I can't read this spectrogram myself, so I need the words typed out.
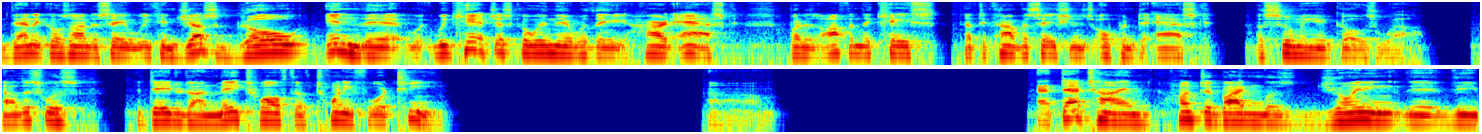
Then it goes on to say we can just go in there. We can't just go in there with a hard ask, but it's often the case that the conversation is open to ask, assuming it goes well. Now, this was dated on May 12th of 2014. Um, at that time, Hunter Biden was joining the, the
